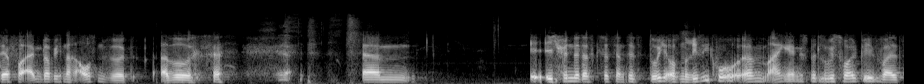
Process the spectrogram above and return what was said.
der vor allem, glaube ich, nach außen wirkt. Also ja. ähm, ich finde, dass Christian Titz durchaus ein Risiko ähm, eingegangen ist mit Luis Holtby, weil es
